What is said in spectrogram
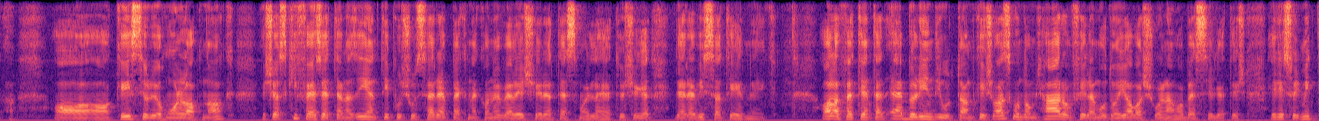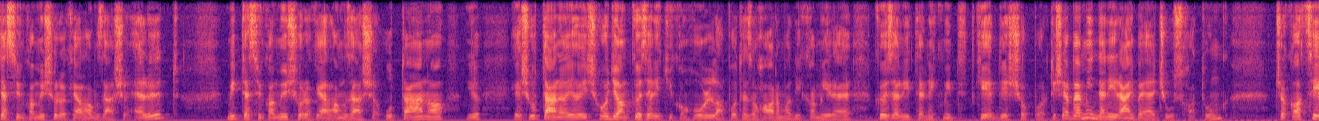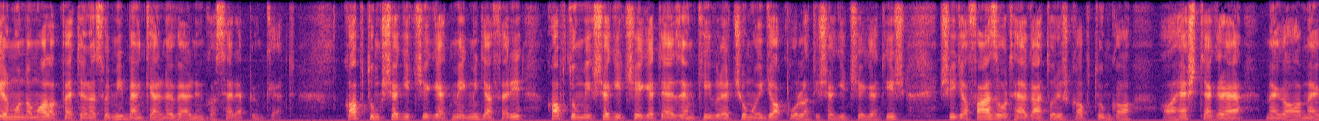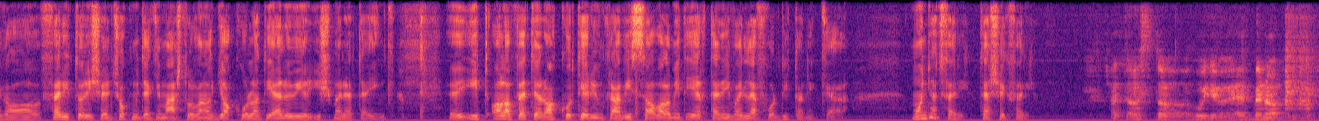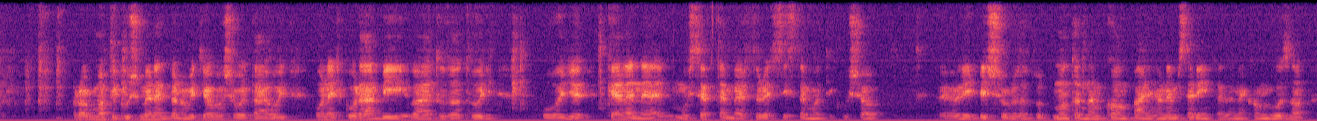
a, a készülő honlapnak, és ez kifejezetten az ilyen típusú szerepeknek a növelésére tesz majd lehetőséget, de erre visszatérnék. Alapvetően tehát ebből indultam ki, és azt gondolom, hogy háromféle módon javasolnám a beszélgetést. Egyrészt, hogy mit teszünk a műsorok elhangzása előtt, mit teszünk a műsorok elhangzása utána, és utána is hogyan közelítjük a honlapot, ez a harmadik, amire közelítenék, mint kérdéscsoport. És ebben minden irányba elcsúszhatunk, csak a cél, mondom, alapvetően az, hogy miben kell növelnünk a szerepünket. Kaptunk segítséget, még mindjárt Feri, kaptunk még segítséget ezen kívül egy csomó gyakorlati segítséget is, és így a Fázolt Helgától is kaptunk a, a hashtagre, meg a, meg a Feritől is, sok mindenki mástól vannak gyakorlati előismereteink. Itt alapvetően akkor térjünk rá vissza, ha valamit érteni vagy lefordítani kell. Mondjad Feri, tessék Feri. Hát azt, a, hogy ebben a pragmatikus menetben, amit javasoltál, hogy van egy korábbi változat, hogy, hogy kellene most szeptembertől egy szisztematikusabb lépéssorozatot, mondtad nem kampány, ha nem szerénytelenek hangozna,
